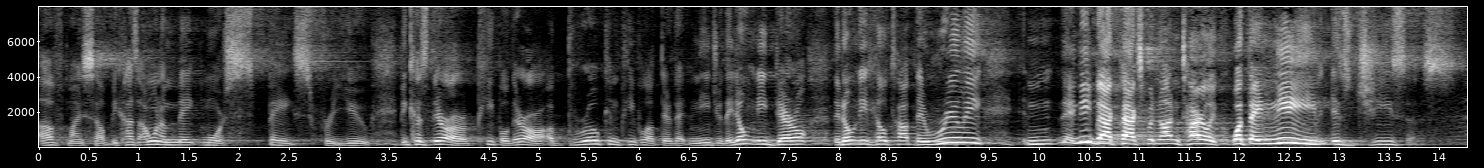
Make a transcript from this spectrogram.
of myself because I want to make more space for you. Because there are people, there are a broken people out there that need you. They don't need Daryl, they don't need Hilltop. They really they need backpacks, but not entirely. What they need is Jesus.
